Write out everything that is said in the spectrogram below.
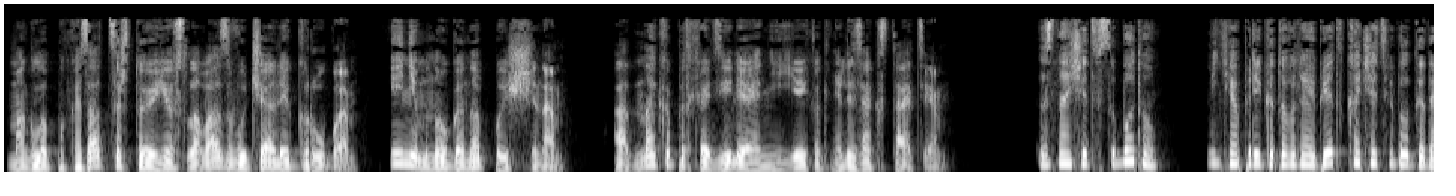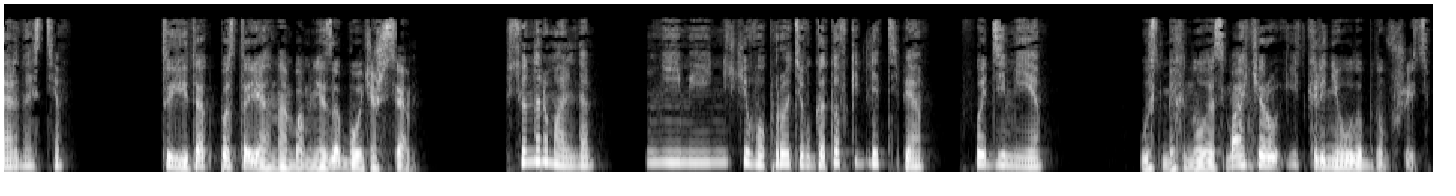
Могло показаться, что ее слова звучали грубо и немного напыщенно, однако подходили они ей как нельзя кстати. Значит, в субботу я приготовлю обед в качестве благодарности. Ты и так постоянно обо мне заботишься. Все нормально. Не имею ничего против готовки для тебя, Фодимия. Усмехнулась Махеру, искренне улыбнувшись.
